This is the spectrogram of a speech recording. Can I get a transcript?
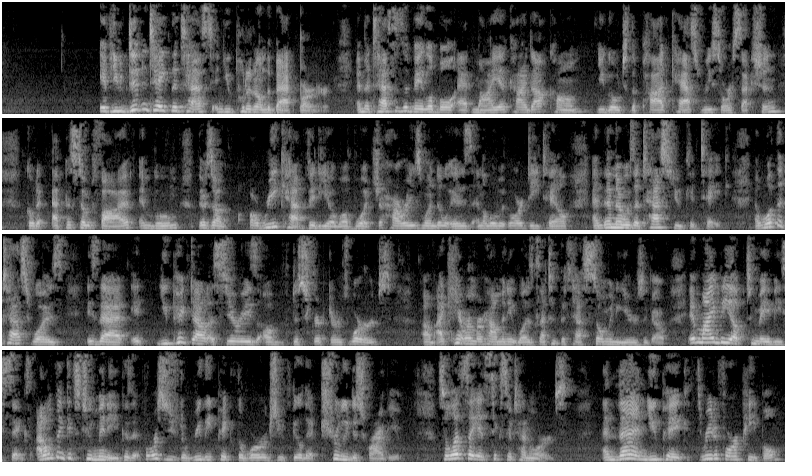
if you didn't take the test and you put it on the back burner, and the test is available at mayakai.com, you go to the podcast resource section, go to episode five, and boom, there's a, a recap video of what Johari's window is in a little bit more detail. And then there was a test you could take. And what the test was is that it you picked out a series of descriptors, words. Um, I can't remember how many it was because I took the test so many years ago. It might be up to maybe six. I don't think it's too many because it forces you to really pick the words you feel that truly describe you. So let's say it's six to ten words. And then you pick three to four people,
